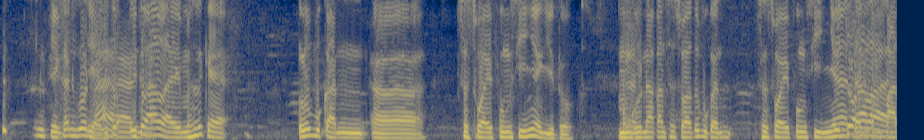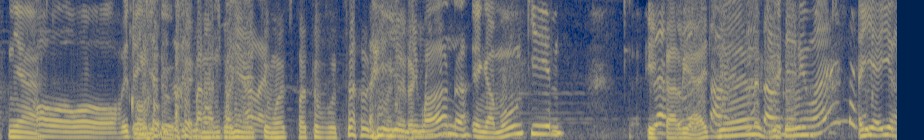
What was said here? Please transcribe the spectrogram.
ya kan gue ya itu itu alay. Maksudnya kayak lo bukan eh, sesuai fungsinya gitu. Menggunakan sesuatu bukan sesuai fungsinya Itu dan alay. tempatnya. Oh, itu Kayak bisa gitu. punya alay. cuma sepatu futsal. Iya gimana? Eh nggak mungkin. Ih, Lah, kali aja tahu- lu tahu gitu. dari mana? Iya iya,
